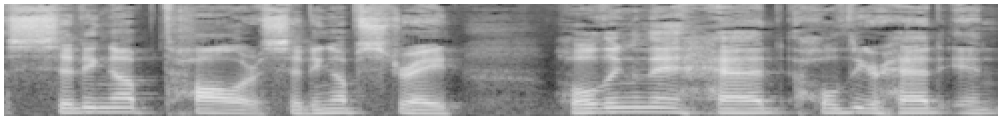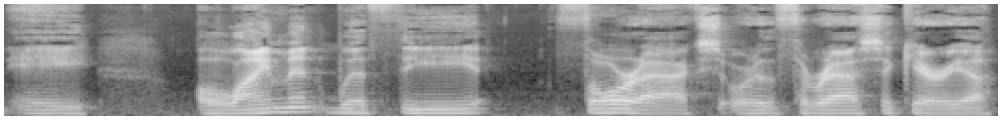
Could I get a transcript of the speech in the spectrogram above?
sitting up tall or sitting up straight, holding the head, hold your head in a alignment with the thorax or the thoracic area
